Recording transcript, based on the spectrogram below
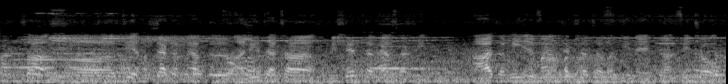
लोकांचा जी हत्या करण्यात आली त्याचा निषेध करण्यासाठी आज आम्ही एम आय एम पक्षाच्या वतीने क्रांती चौक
